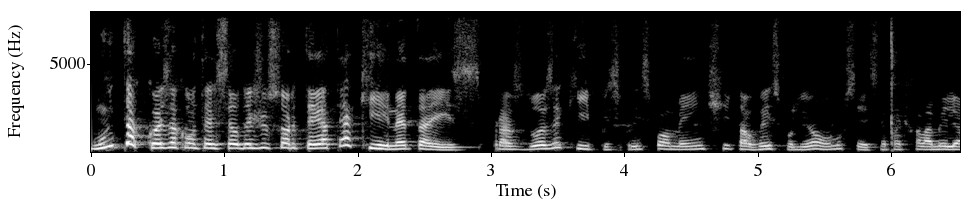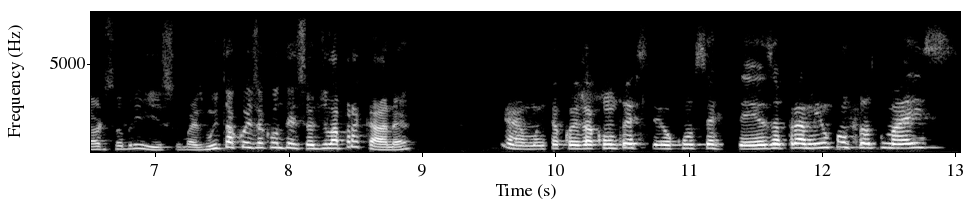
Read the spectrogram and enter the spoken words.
muita coisa aconteceu desde o sorteio até aqui, né, Thaís? Para as duas equipes, principalmente, talvez para o Lyon, não sei, você pode falar melhor sobre isso, mas muita coisa aconteceu de lá para cá, né? É, muita coisa aconteceu, com certeza. Para mim, um confronto mais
